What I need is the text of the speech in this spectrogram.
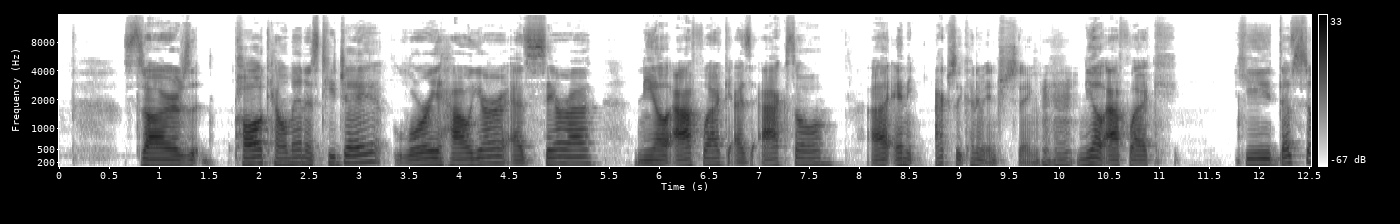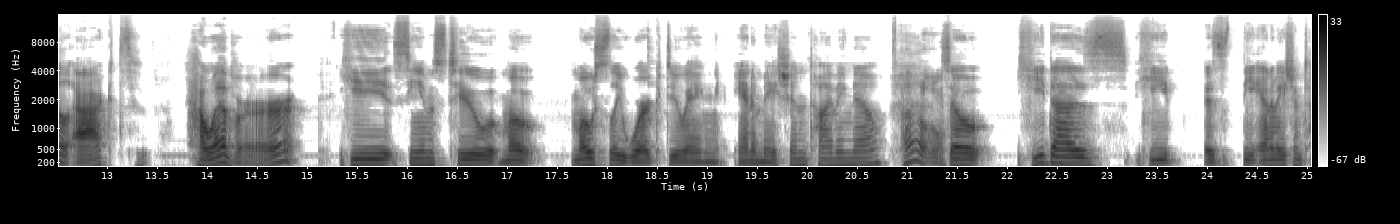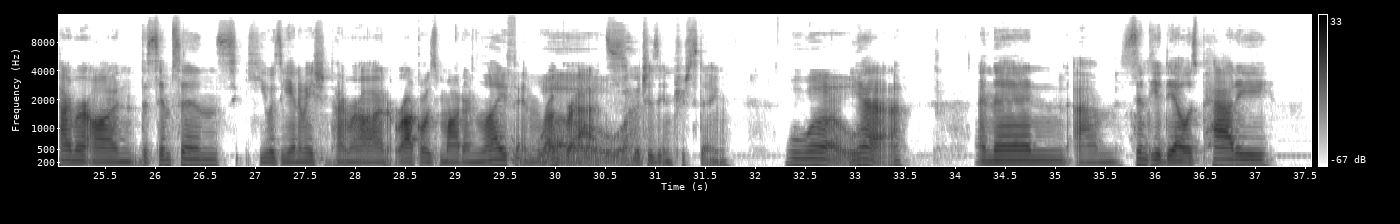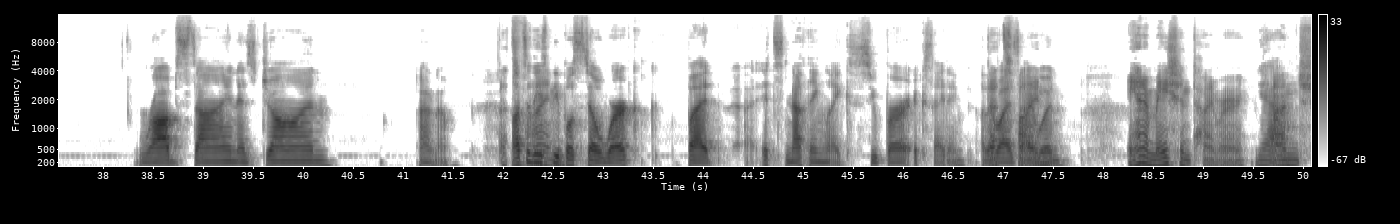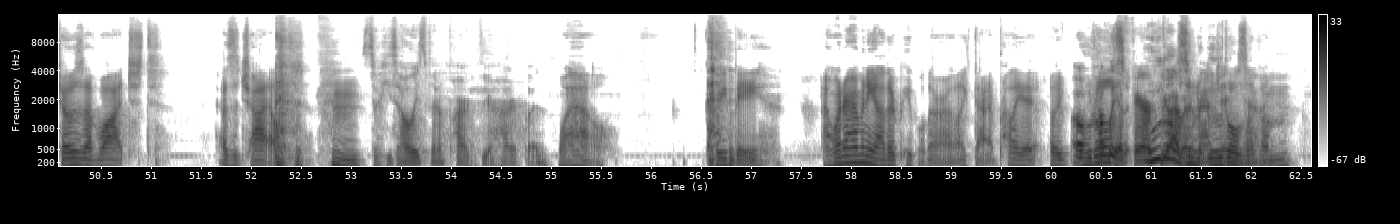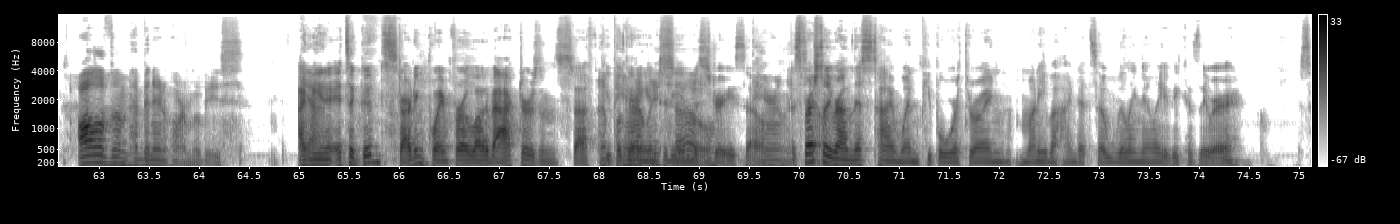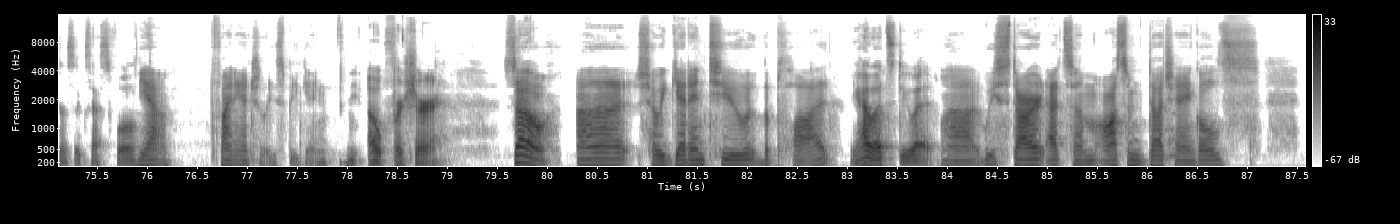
Stars Paul Kelman as TJ, Lori Hallier as Sarah, Neil Affleck as Axel, uh, and actually kind of interesting. Mm-hmm. Neil Affleck, he does still act. However, he seems to mo- mostly work doing animation timing now. Oh. So he does. He is the animation timer on The Simpsons. He was the animation timer on Rocko's Modern Life and Whoa. Rugrats, which is interesting. Whoa. Yeah, and then um, Cynthia Dale as Patty. Rob Stein as John. I don't know. That's Lots of these people still work, but it's nothing like super exciting. Otherwise, I fine. would. Animation timer. Yeah. On shows I've watched as a child. hmm. So he's always been a part of your heart, bud. Wow. Creepy. I wonder how many other people there are like that. Probably a, like Oh, probably a oodles, fair few, I oodles would and imagine, oodles yeah. of them. All of them have been in horror movies. I Yeah. mean, it's a good starting point for a lot of actors and stuff, people getting Apparently into the industry. So, Apparently especially so. around this time when people were throwing money behind it so willy nilly because they were so successful. Yeah, financially speaking. Oh, for sure. So, uh, shall we get into the plot? Yeah, let's do it. Uh, we start at some awesome Dutch angles,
